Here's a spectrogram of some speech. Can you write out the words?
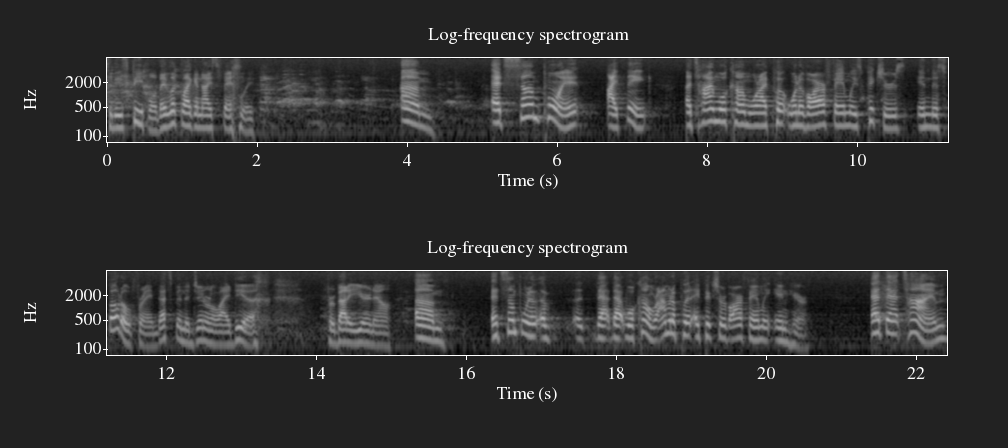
to these people. They look like a nice family. Um, at some point, I think, a time will come where I put one of our family's pictures in this photo frame. That's been the general idea for about a year now. Um, at some point, uh, uh, that, that will come where I'm going to put a picture of our family in here. At that time,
